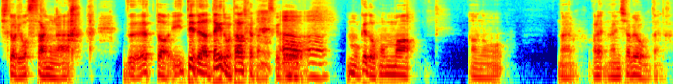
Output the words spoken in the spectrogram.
一人おっさんが ずーっと行っててだけでも楽しかったんですけど、もうけどほんま、あの、なんやろ、あれ、何喋ろう思ったんだか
